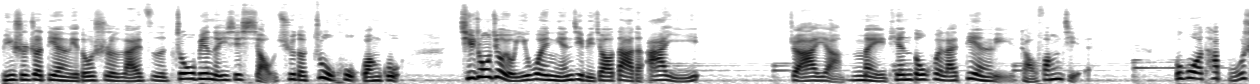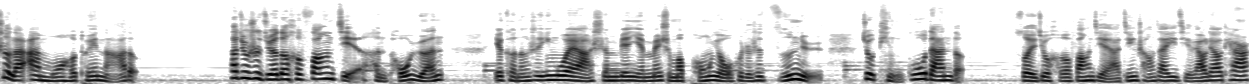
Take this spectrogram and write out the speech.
平时这店里都是来自周边的一些小区的住户光顾，其中就有一位年纪比较大的阿姨。这阿姨啊，每天都会来店里找芳姐，不过她不是来按摩和推拿的。他就是觉得和芳姐很投缘，也可能是因为啊身边也没什么朋友或者是子女，就挺孤单的，所以就和芳姐啊经常在一起聊聊天，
